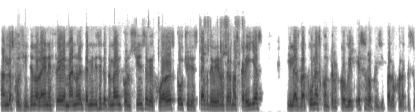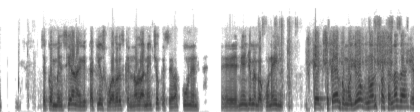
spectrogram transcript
andas consintiendo a la NFL. Manuel también dice que tomar en conciencia que jugadores, coaches y staff deberían usar mascarillas y las vacunas contra el COVID. Eso es lo principal. Ojalá que se, convencieran a, aquellos jugadores que no lo han hecho, que se vacunen. Eh, miren, yo me vacuné y que se quedan como yo, no les pasa nada, ¿ya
